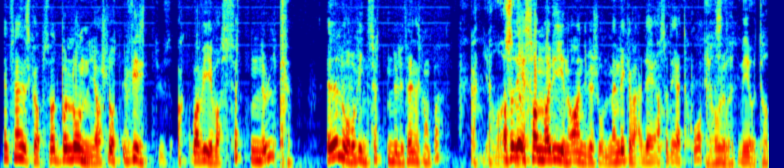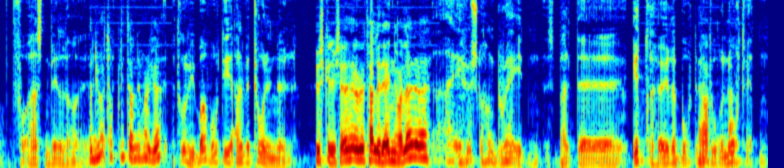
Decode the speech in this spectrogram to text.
i en treningskamp så hadde Bologna slått Virtus Aquaviva 17-0. Er det lov å vinne 17-0 i treningskamper? Ja, altså, altså, Det er San Marino og andredivisjon, men likevel. Det, altså, det er et håpløst Har jo vært med og tapt for Aston Villa? Ja, Du har tapt litt, har du ikke? Jeg tror vi bare var borte i 11-12-0. Husker du ikke? Vil du telle det ennå, eller? Nei, jeg husker han Graden spilte uh, ytre høyre borte med ja. Tore Nordtveten.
